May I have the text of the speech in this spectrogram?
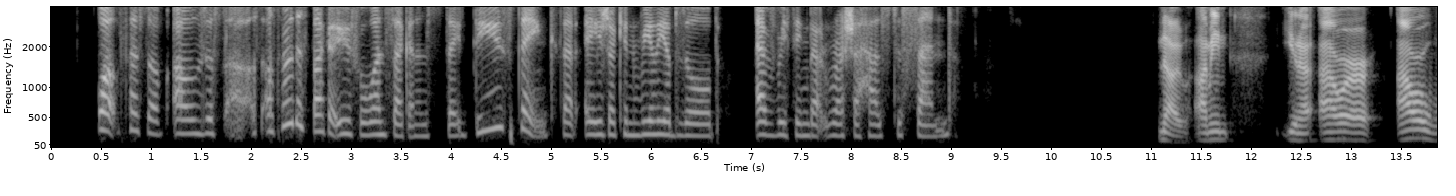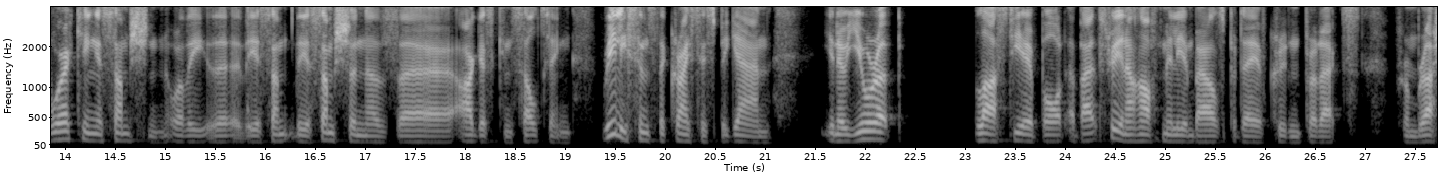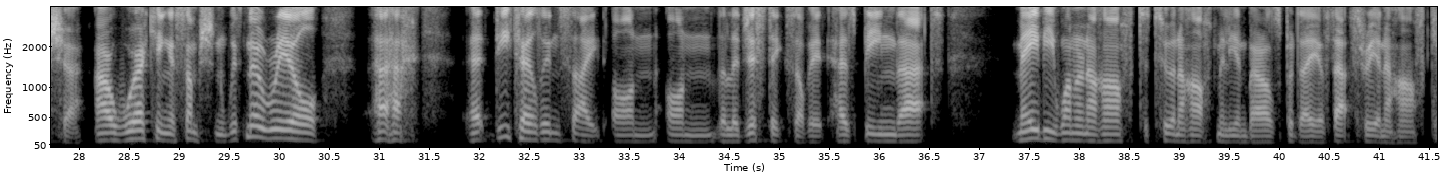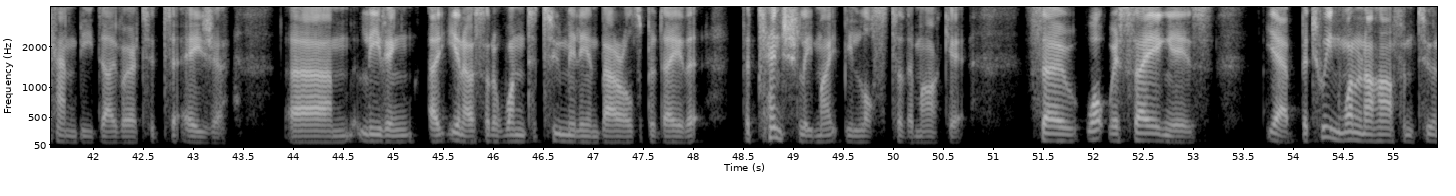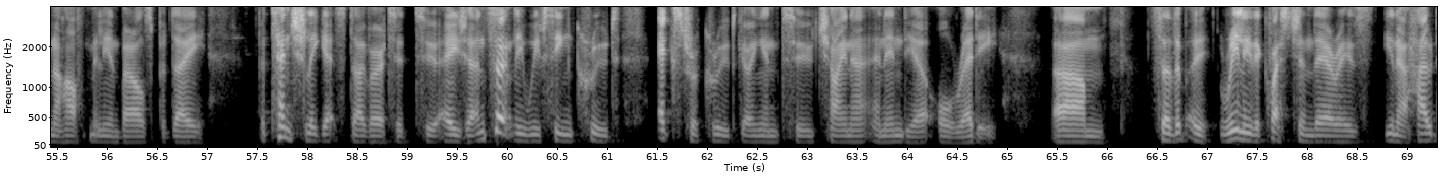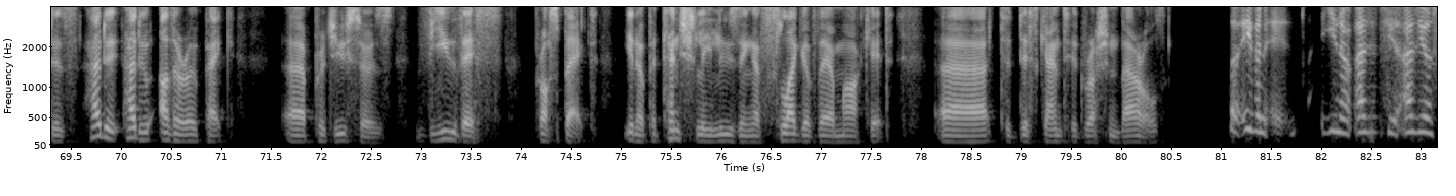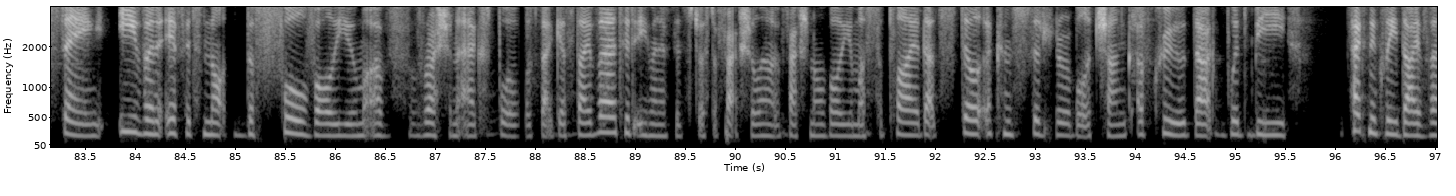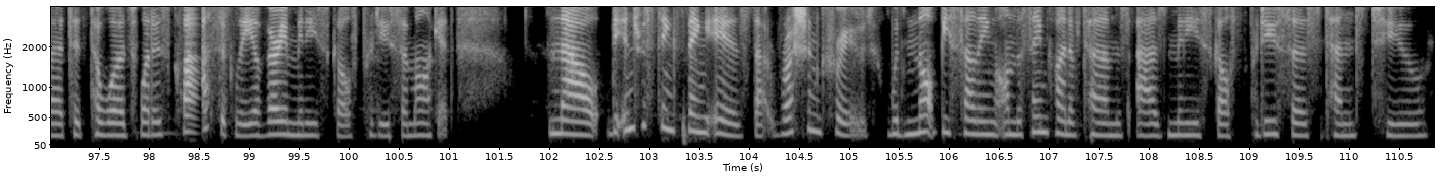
Well, first off, I'll just uh, I'll throw this back at you for one second and say, do you think that Asia can really absorb everything that Russia has to send? No, I mean, you know, our our working assumption or the the the, assum- the assumption of uh, Argus Consulting really since the crisis began, you know, Europe last year bought about three and a half million barrels per day of crude and products from Russia. Our working assumption, with no real uh, uh, detailed insight on on the logistics of it, has been that maybe one and a half to two and a half million barrels per day of that three and a half can be diverted to Asia, um, leaving you know sort of one to two million barrels per day that potentially might be lost to the market. So what we're saying is, yeah, between one and a half and two and a half million barrels per day potentially gets diverted to Asia. And certainly we've seen crude, extra crude going into China and India already. Um, so the, uh, really the question there is, you know, how does how do how do other OPEC uh, producers view this prospect? You know, potentially losing a slug of their market uh, to discounted Russian barrels. But even eh, you know, as you as you're saying, even if it's not the full volume of Russian exports that gets diverted, even if it's just a fractional fractional volume of supply, that's still a considerable chunk of crude that would be technically diverted towards what is classically a very Mideast Gulf producer market. Now, the interesting thing is that Russian crude would not be selling on the same kind of terms as Mideast Gulf producers tend to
